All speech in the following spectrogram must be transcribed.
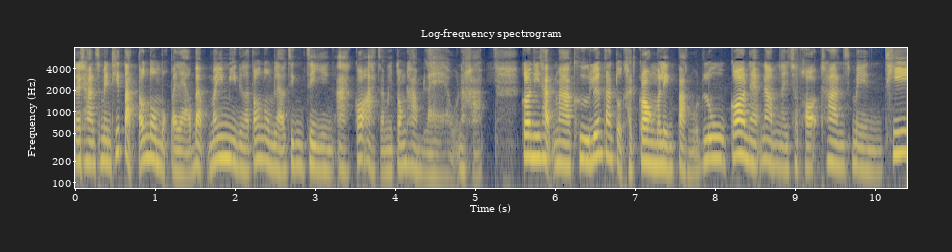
ใน trans men ที่ตัดเต้านมออกไปแล้ว แบบไม่มีเนื้อเต้านมแล้วจริง ๆ อะก็อาจจะไม่ต้องทำแล้วนะคะ กรณีถัดมาคือเรื่องการตรวจคัดกรองมะเร็งปากมดลูกก็แนะนำในเฉพาะ trans menที่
